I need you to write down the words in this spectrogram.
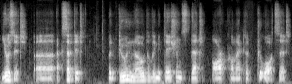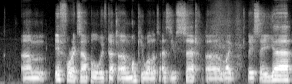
use it, uh, accept it, but do know the limitations that are connected towards it. Um, if, for example, with that uh, monkey wallet, as you said, uh, like they say, yeah,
